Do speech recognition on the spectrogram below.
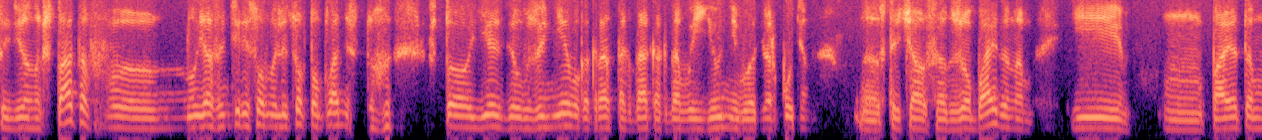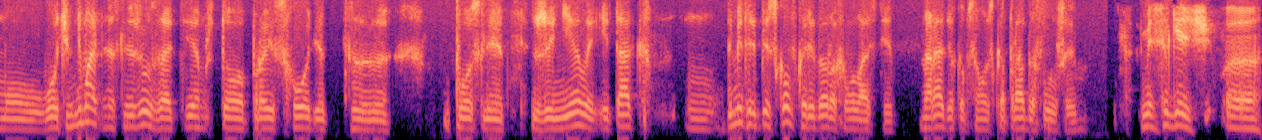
Соединенных Штатов. Э, ну, я заинтересованное лицо в том плане, что, что ездил в Женеву как раз тогда, когда в июне Владимир Путин встречался с Джо Байденом, и Поэтому очень внимательно слежу за тем, что происходит после Женевы. Итак, Дмитрий Песков в коридорах власти. На радио «Комсомольская правда» слушаем. Дмитрий Сергеевич, э,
